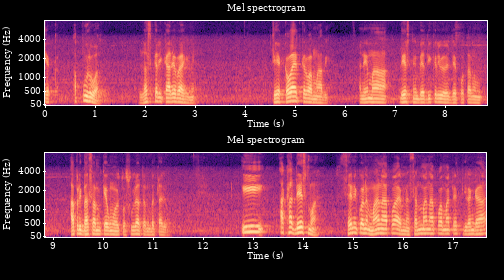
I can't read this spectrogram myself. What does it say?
એક અપૂર્વ લશ્કરી કાર્યવાહીને જે કવાયત કરવામાં આવી અને એમાં દેશની બે દીકરીઓએ જે પોતાનું આપણી ભાષામાં કહેવું હોય તો સુરાતન બતાવ્યું. એ આખા દેશમાં સૈનિકોને માન આપવા, એમને સન્માન આપવા માટે તિરંગા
